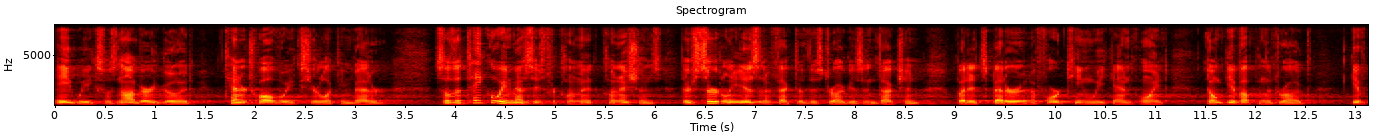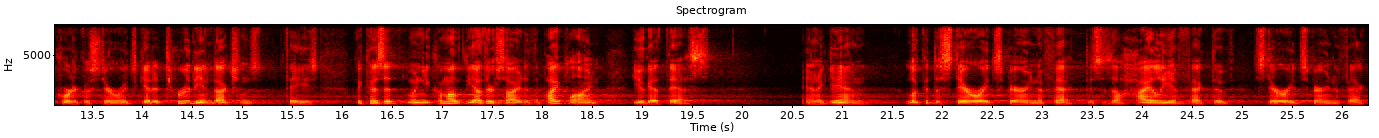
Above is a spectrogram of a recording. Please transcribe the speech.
eight weeks was not very good. 10 or 12 weeks, you're looking better. So the takeaway message for clinicians, there certainly is an effect of this drug as induction, but it's better at a 14-week endpoint. Don't give up on the drug give corticosteroids, get it through the induction phase, because it, when you come out the other side of the pipeline, you get this. And again, look at the steroid sparing effect. This is a highly effective steroid sparing effect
